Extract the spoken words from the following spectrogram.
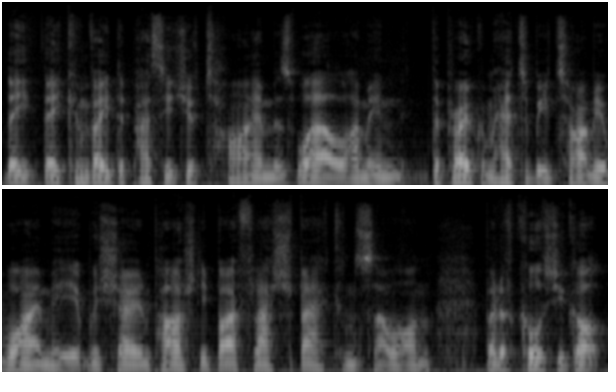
they they conveyed the passage of time as well. I mean, the program had to be timey wimey. It was shown partially by flashback and so on, but of course you got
